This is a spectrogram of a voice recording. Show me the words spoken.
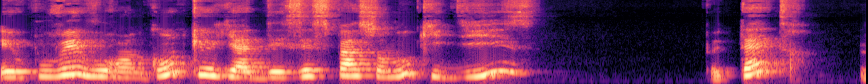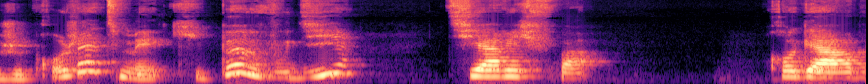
et vous pouvez vous rendre compte qu'il y a des espaces en vous qui disent, peut-être, je projette, mais qui peuvent vous dire, t'y arrives pas. Regarde,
